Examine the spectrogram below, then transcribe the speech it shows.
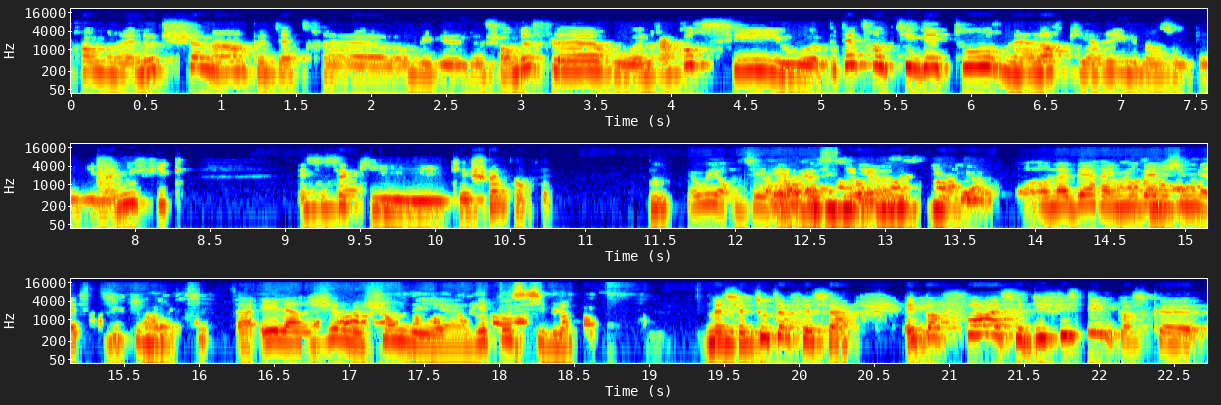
prendre un autre chemin, peut-être euh, au milieu d'un champ de fleurs ou un raccourci ou peut-être un petit détour, mais alors qui arrive dans un pays magnifique. Et c'est ça qui, qui est chouette en fait. Oui, on dirait que euh, on adhère à une nouvelle gymnastique qui consiste à élargir le champ des, euh, possibles. Mais c'est tout à fait ça. Et parfois, c'est difficile parce que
